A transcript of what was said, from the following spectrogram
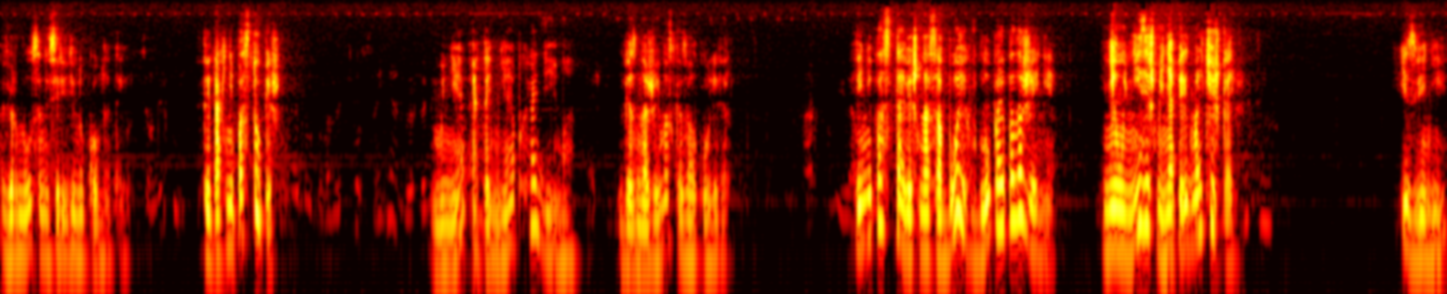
вернулся на середину комнаты. «Ты так не поступишь!» «Мне это необходимо», — без нажима сказал Оливер. «Ты не поставишь нас обоих в глупое положение. Не унизишь меня перед мальчишкой». «Извини,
